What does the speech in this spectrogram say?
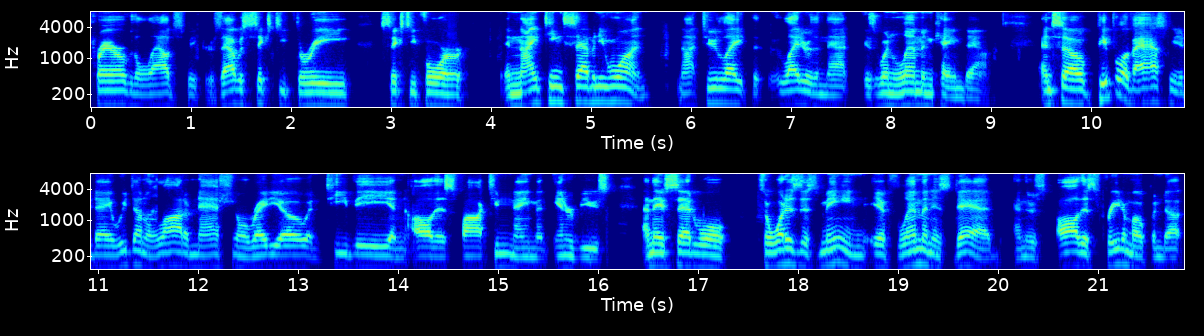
prayer over the loudspeakers. That was 63, 64. In 1971, not too late, later than that, is when Lemon came down. And so people have asked me today, we've done a lot of national radio and TV and all this, Fox, you name it, interviews. And they've said, well, so what does this mean if Lemon is dead and there's all this freedom opened up?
